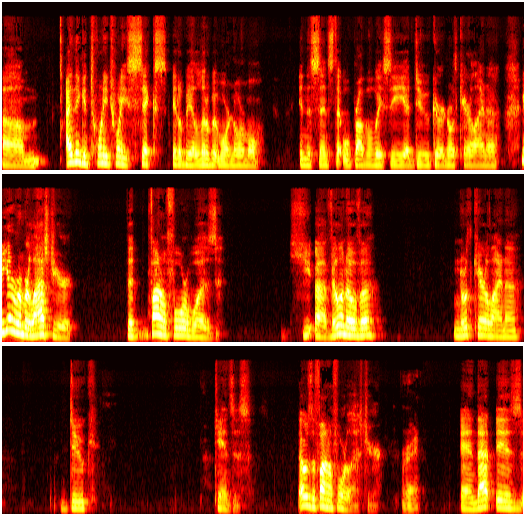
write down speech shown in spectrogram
um, I think in 2026 it'll be a little bit more normal in the sense that we'll probably see a Duke or North Carolina. I mean, you got to remember last year the Final Four was uh, Villanova, North Carolina, Duke, Kansas. That was the Final Four last year. Right. And that is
